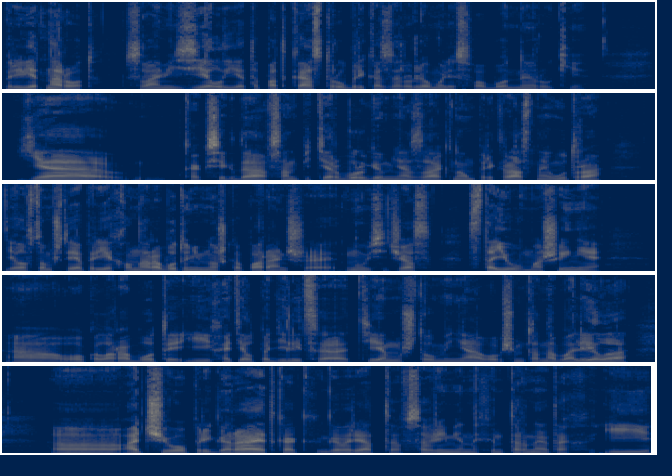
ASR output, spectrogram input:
Привет, народ! С вами Зел, и это подкаст рубрика «За рулем или свободные руки». Я, как всегда, в Санкт-Петербурге, у меня за окном прекрасное утро. Дело в том, что я приехал на работу немножко пораньше. Ну, сейчас стою в машине а, около работы и хотел поделиться тем, что у меня, в общем-то, наболело, а, от чего пригорает, как говорят в современных интернетах. И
